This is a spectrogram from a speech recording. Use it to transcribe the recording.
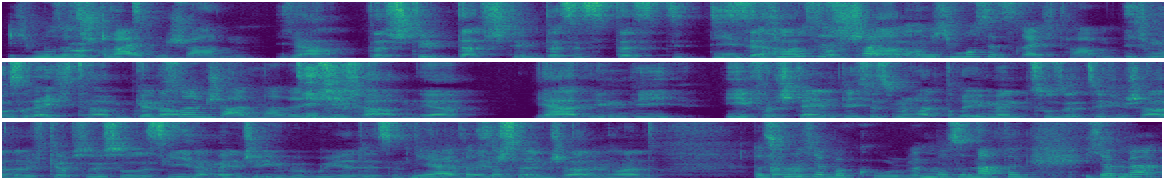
Ich muss jetzt streiten, Schaden. Ja, das stimmt, das stimmt. Das ist, das ist diese ich Art von Schaden. Und ich muss jetzt Recht haben. Ich muss Recht haben, genau. So einen Schaden hatte ich. Diesen Schaden, ja. Ja, irgendwie eh verständlich, dass man hat noch immer einen zusätzlichen Schaden, aber ich glaube sowieso, dass jeder Mensch irgendwie weird ist und ja, jeder Mensch seinen Schaden hat. Das finde ich ähm, aber cool, wenn man so nachdenkt. Ich habe mir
